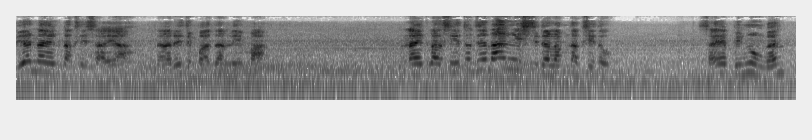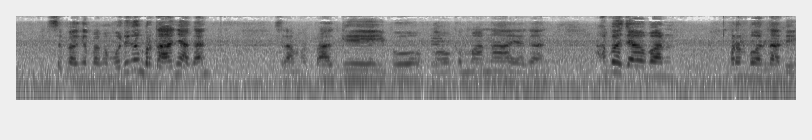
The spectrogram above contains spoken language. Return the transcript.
Dia naik taksi saya dari jembatan 5 naik taksi itu dia nangis di dalam taksi itu. Saya bingung kan? Sebagai pengemudi kan bertanya kan? Selamat pagi ibu. Mau ke mana ya kan? Apa jawaban perempuan tadi?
